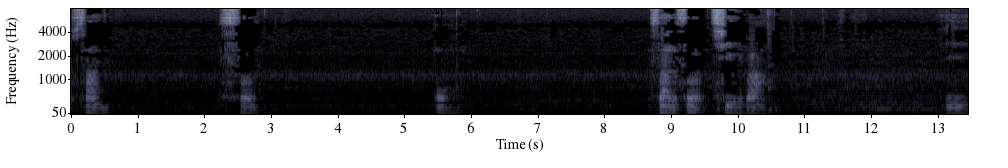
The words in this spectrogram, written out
三。四、五、三、四、七、八、一、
